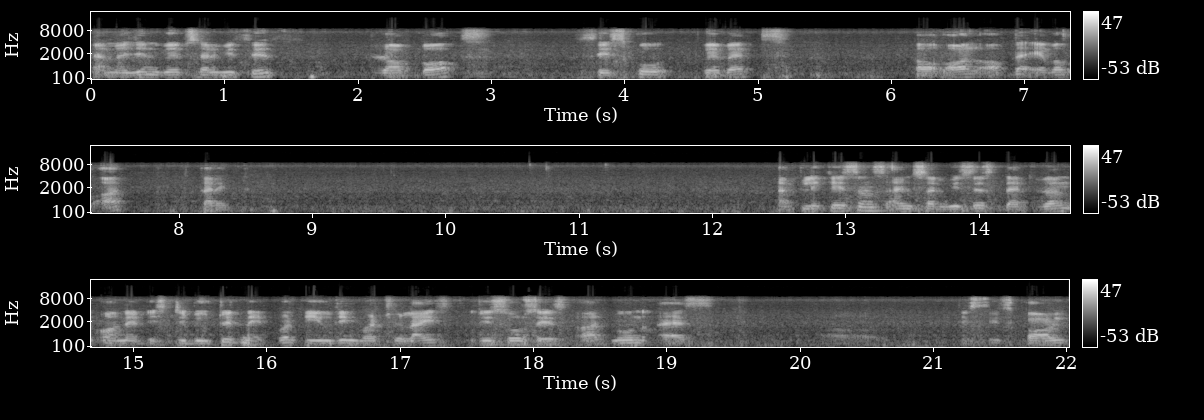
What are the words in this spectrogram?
Amazon Web Services, Dropbox, Cisco WebEx, uh, all of the above are correct. Applications and services that run on a distributed network using virtualized resources are known as uh, this is called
